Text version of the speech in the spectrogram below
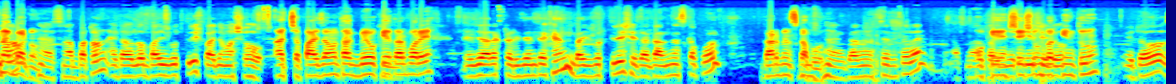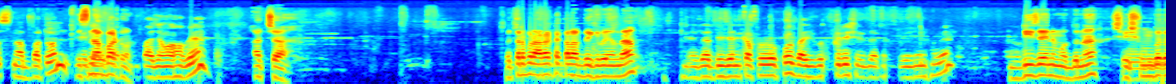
স্ন্যাপ বাটন হ্যাঁ স্ন্যাপ বাটন এটা হলো বাইশ বত্রিশ পায়জামা সহ। আচ্ছা পায়জামা থাকবে ওকে তারপরে? এই যে আরেকটা ডিজাইন দেখেন বাইশ বত্রিশ এটা গার্মেন্টস কাপড়। গার্মেন্টস কাপড়। হ্যাঁ গার্মেন্টস এর ভিতরে আপনার ওকে সেই 32 সুন্দর কিন্তু এটাও স্ন্যাপ বাটন স্ন্যাপ বাটন। পায়জামা হবে। আচ্ছা। তারপর আরেকটা কালার দেখি ভাই আমরা। এটা ডিজাইন কাপড়ের উপর বাইশ বত্রিশ এটা একটা ডিজাইন হবে। ডিজাইনের মধ্যে না সেই সুন্দর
